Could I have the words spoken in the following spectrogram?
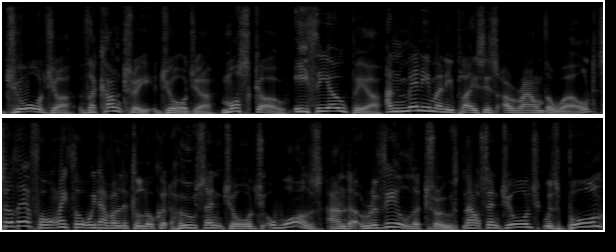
Georgia, the country Georgia, Moscow, Ethiopia, and many, many places around the world. So, therefore, I thought we'd have a little look at who St. George was and uh, reveal the truth. Now, St. George was born,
